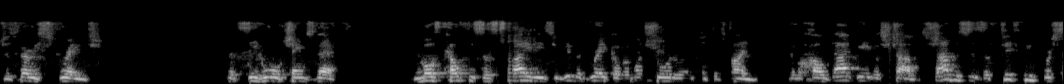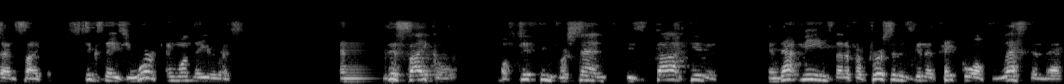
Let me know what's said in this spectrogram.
which is very strange. Let's see who will change that. In most healthy societies, you give a break of a much shorter amount of time. The Chaldat gave us Shabbos. Shabbos is a 15% cycle. Six days you work and one day you rest. And this cycle of 15% is God given. And that means that if a person is going to take off less than that,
